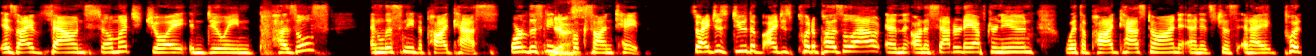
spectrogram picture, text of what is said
is I've found so much joy in doing puzzles and listening to podcasts or listening yes. to books on tape. So I just do the, I just put a puzzle out and on a Saturday afternoon with a podcast on and it's just, and I put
